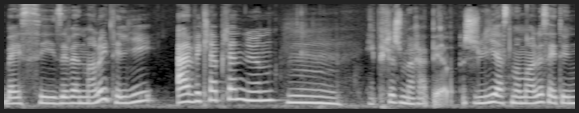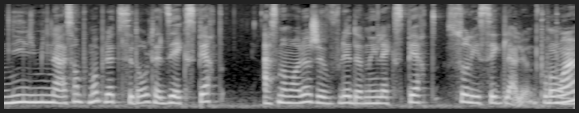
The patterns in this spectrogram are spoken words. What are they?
ben, ces événements-là étaient liés avec la pleine lune. Hmm. Et puis là, je me rappelle, Julie, à ce moment-là, ça a été une illumination pour moi. Puis là, c'est drôle, tu as dit experte. À ce moment-là, je voulais devenir l'experte sur les cycles de la Lune. Pour, moi,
